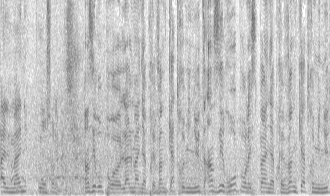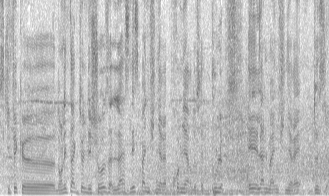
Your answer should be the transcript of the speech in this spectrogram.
Allemagne, où en sont les matchs 1-0 pour euh, l'Allemagne après 24 minutes, 1-0 pour l'Espagne après 24 minutes, ce qui fait que dans l'état actuel des choses, l'Espagne finirait première de cette poule et l'Allemagne finirait deuxième.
